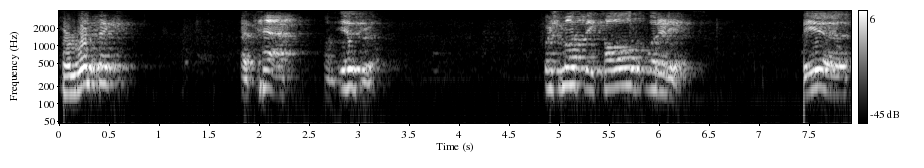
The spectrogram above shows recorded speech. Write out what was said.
horrific attack on Israel, which must be called what it is. It is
